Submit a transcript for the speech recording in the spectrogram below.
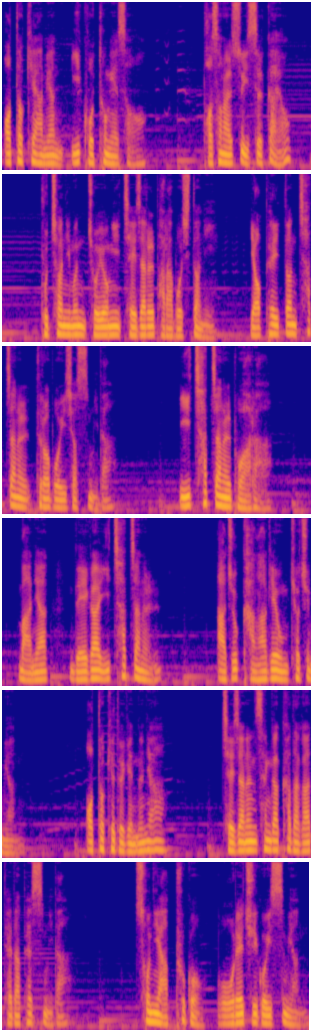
어떻게 하면 이 고통에서 벗어날 수 있을까요? 부처님은 조용히 제자를 바라보시더니 옆에 있던 찻잔을 들어 보이셨습니다. 이 찻잔을 보아라. 만약 내가 이 찻잔을 아주 강하게 움켜쥐면 어떻게 되겠느냐? 제자는 생각하다가 대답했습니다. 손이 아프고 오래 쥐고 있으면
